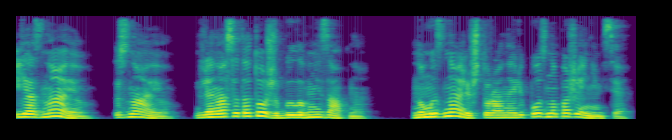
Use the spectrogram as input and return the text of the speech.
«Я знаю, знаю. Для нас это тоже было внезапно. Но мы знали, что рано или поздно поженимся.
